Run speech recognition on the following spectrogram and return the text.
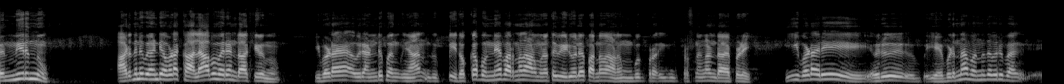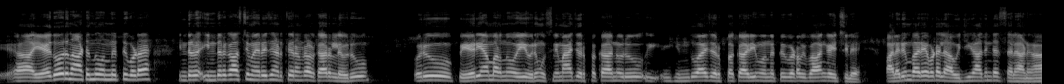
വന്നിരുന്നു. അതിന് വേണ്ടി അവിടെ കലാപം വരെ ഉണ്ടാക്കിയിരുന്നു. ഇവിടെ രണ്ട് ഞാൻ ഇതൊക്കെ മുന്നേ പറഞ്ഞതാണ് മുന്നത്തെ വീഡിയോയിൽ പറഞ്ഞതാണ് മുമ്പ് പ്രശ്നങ്ങൾ ഉണ്ടായപ്പോഴേ. ഈ ഇവിടെ ഒരു ഒരു എവിടുന്നാ വന്നത് ഒരു ഏതോ ഒരു നാട്ടിൽ നിന്ന് വന്നിട്ട് ഇവിടെ ഇന്റർ ഇന്റർകാസ്റ്റ് മാരേജ് നടത്തിയ രണ്ട് ആൾക്കാരല്ലേ ഒരു ഒരു പേര് ഞാൻ മറന്നുപോയി. ഒരു മുസ്ലിമായ ചെറുപ്പക്കാരൻ ഒരു ഹിന്ദുവായ ചെറുപ്പക്കാരിയും വന്നിട്ട് ഇവിടെ വിവാഹം കഴിച്ചില്ലേ? പലരും പറയും ഇവിടെ ലവ് ജിഹാദിന്റെ സ്ഥലമാണ് ആ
